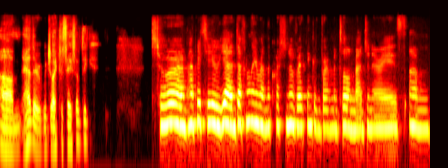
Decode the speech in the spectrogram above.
Um, Heather, would you like to say something? Sure, I'm happy to. Yeah, definitely around the question of, I think, environmental imaginaries. Um,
